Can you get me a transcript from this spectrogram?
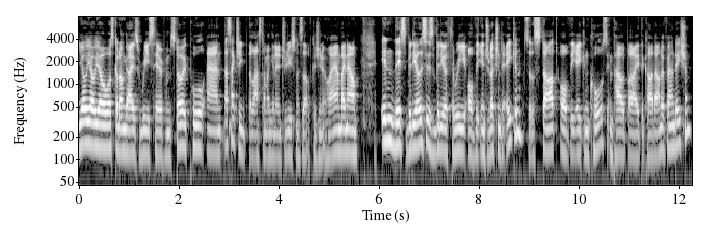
Yo, yo, yo, what's going on guys? Rhys here from Stoic Pool, and that's actually the last time I'm going to introduce myself because you know who I am by now. In this video, this is video 3 of the Introduction to Aiken, so the start of the Aiken course empowered by the Cardano Foundation.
